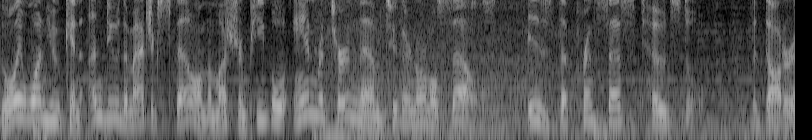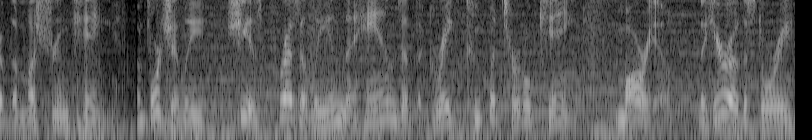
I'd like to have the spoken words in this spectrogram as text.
The only one who can undo the magic spell on the mushroom people and return them to their normal selves is the Princess Toadstool, the daughter of the Mushroom King. Unfortunately, she is presently in the hands of the great Koopa Turtle King, Mario. The hero of the story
